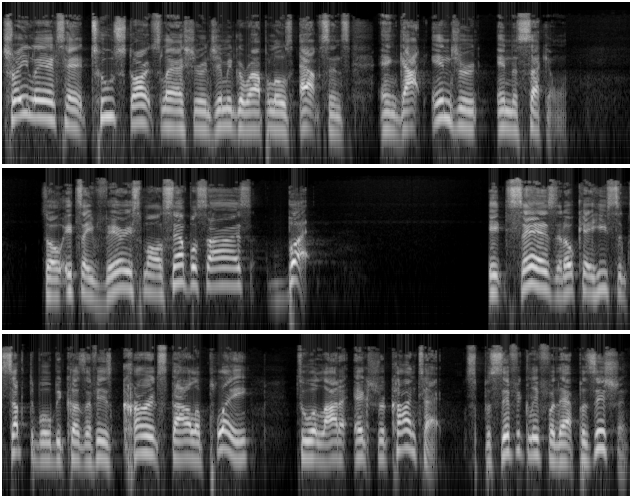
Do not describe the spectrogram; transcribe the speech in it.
Trey Lance had two starts last year in Jimmy Garoppolo's absence and got injured in the second one. So it's a very small sample size, but it says that okay, he's susceptible because of his current style of play to a lot of extra contact, specifically for that position.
